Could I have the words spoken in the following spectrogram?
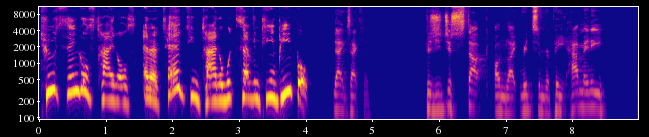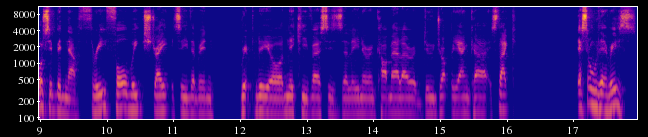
two singles titles and a tag team title with 17 people. Yeah, exactly. Because you're just stuck on like rinse and repeat. How many? What's it been now? Three, four weeks straight. It's either been Ripley or Nikki versus Zelina and Carmella and Doudrop Bianca. It's like that's all there is.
